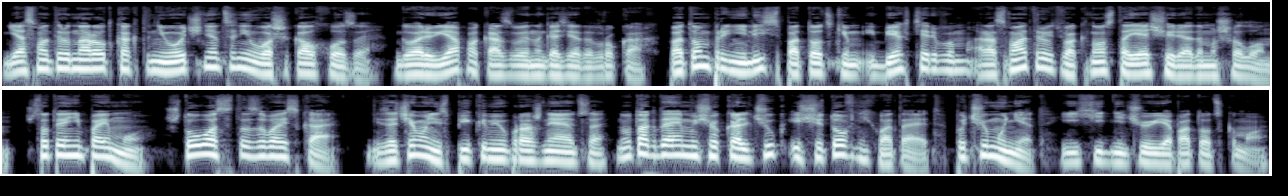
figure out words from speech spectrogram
«Я смотрю, народ как-то не очень оценил ваши колхозы», — говорю я, показывая на газеты в руках. Потом принялись с Потоцким и Бехтеревым рассматривать в окно стоящий рядом эшелон. «Что-то я не пойму. Что у вас это за войска? И зачем они с пиками упражняются? Ну тогда им еще кольчуг и щитов не хватает. Почему нет? Ехидничаю я Потоцкому.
